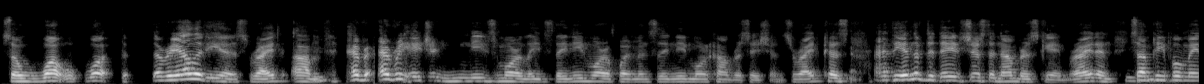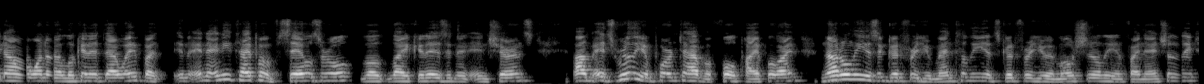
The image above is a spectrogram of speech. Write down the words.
So what what the reality is right um mm-hmm. every every agent needs more leads. They need more appointments. They need more conversations right? Because at the end of the day it's just a numbers game right? And mm-hmm. some people may not want to look at it that way but in, in any type of sales role like it is in insurance um, it's really important to have a full pipeline. Not only is it good for you mentally, it's good for you emotionally and financially.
